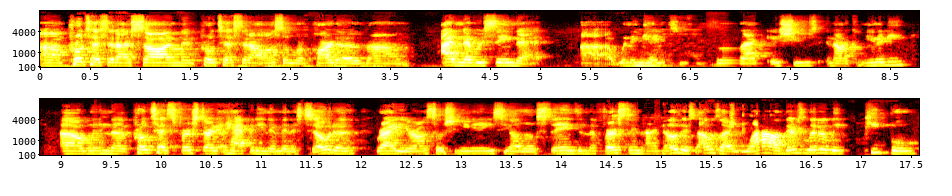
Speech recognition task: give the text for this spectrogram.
um, protests that I saw and then protests that I also were part of. Um, I'd never seen that uh, when it mm-hmm. came to black issues in our community uh, when the protests first started happening in Minnesota, right? You're on social media, you see all those things. And the first thing I noticed, I was like, wow, there's literally people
